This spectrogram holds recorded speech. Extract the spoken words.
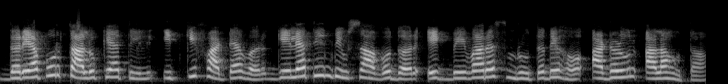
दर्यापूर तालुक्यातील इतकी फाट्यावर गेल्या तीन दिवसा अगोदर एक बेवारस मृतदेह आढळून आला होता.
